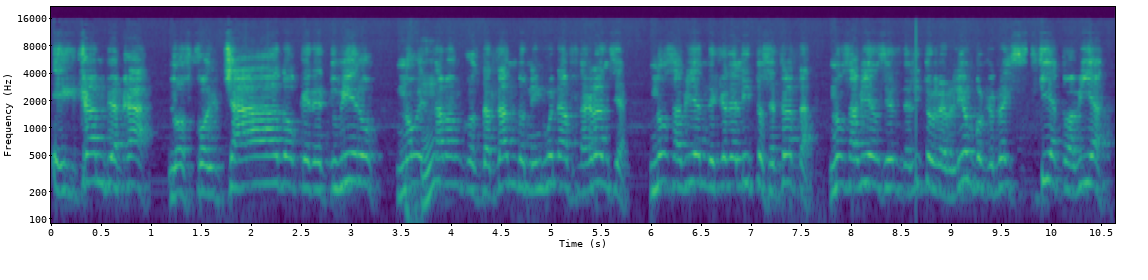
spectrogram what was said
En cambio acá, los colchados que detuvieron no ¿Mm? estaban constatando ninguna flagrancia, no sabían de qué delito se trata, no sabían si el delito de rebelión porque no existía todavía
